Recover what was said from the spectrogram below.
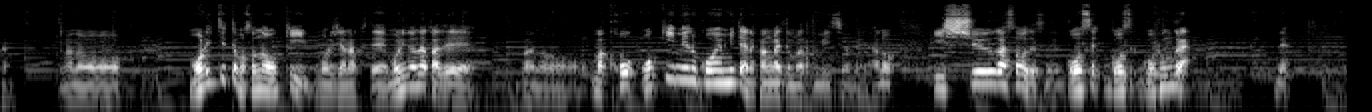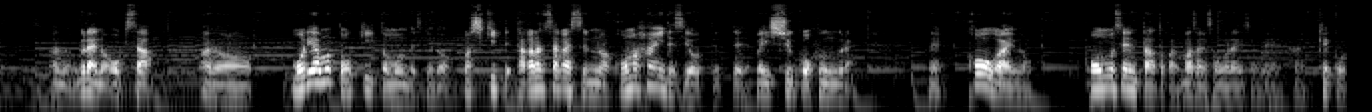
はい。あのー森って言ってもそんな大きい森じゃなくて、森の中で、あのーまあ、こう、大きめの公園みたいな考えてもらってもいいですよね。あの、一周がそうですね、5せ、5せ、5分ぐらい。ね。あの、ぐらいの大きさ。あのー森はもっと大きいと思うんですけど、まあ、仕切って宝探しするのはこの範囲ですよって言って、まあ、一周5分ぐらい。ね。郊外のホームセンターとかまさにそんぐらいですよね。はい、結構、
